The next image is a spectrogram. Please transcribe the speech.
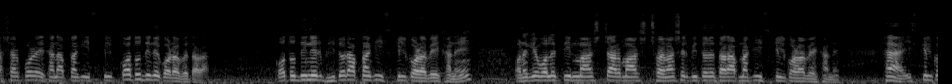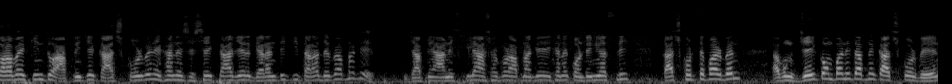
আসার পরে এখানে আপনাকে স্কিল কত দিনে করাবে তারা? কত দিনের ভিতরে আপনাকে স্কিল করাবে এখানে? অনেকে বলে তিন মাস, চার মাস, ছয় মাসের ভিতরে তারা আপনাকে স্কিল করাবে এখানে। হ্যাঁ স্কিল করাবে, কিন্তু আপনি যে কাজ করবেন এখানে এসে, সেই কাজের গ্যারান্টি কি তারা দেবে আপনাকে? যে আপনি আনস্কিলে আসার পর আপনাকে এখানে কন্টিনিউয়াসলি কাজ করতে পারবেন, এবং যেই কোম্পানিতে আপনি কাজ করবেন,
